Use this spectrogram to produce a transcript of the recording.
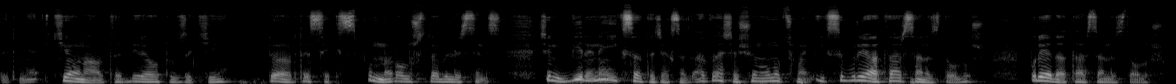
dedim ya. 2'ye 16, 1'e 32, 4'e 8. Bunları oluşturabilirsiniz. Şimdi birine x atacaksınız. Arkadaşlar şunu unutmayın. X'i buraya atarsanız da olur. Buraya da atarsanız da olur.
